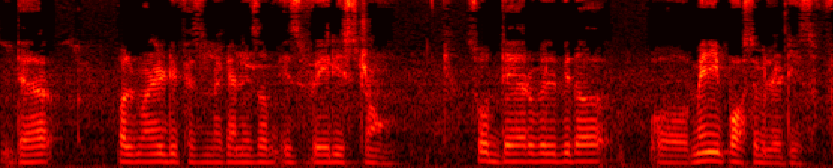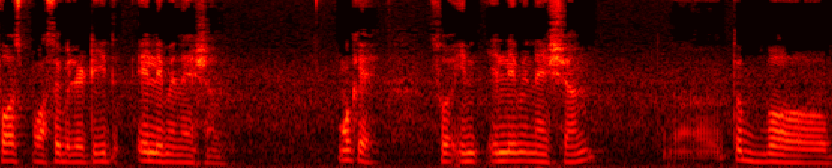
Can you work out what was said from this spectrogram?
Their pulmonary defense mechanism is very strong. So there will be the uh, many possibilities. First possibility elimination. Okay. So in elimination uh, the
